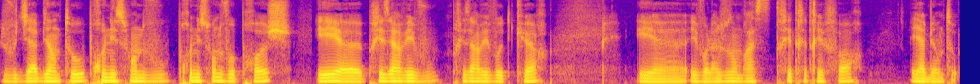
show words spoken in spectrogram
Je vous dis à bientôt. Prenez soin de vous, prenez soin de vos proches et euh, préservez-vous, préservez votre cœur. et voilà, je vous embrasse très très très fort et à bientôt.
